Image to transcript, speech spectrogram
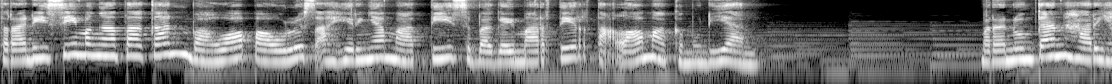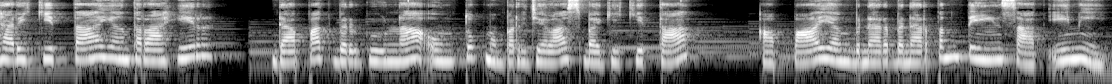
Tradisi mengatakan bahwa Paulus akhirnya mati sebagai martir tak lama kemudian. Merenungkan hari-hari kita yang terakhir dapat berguna untuk memperjelas bagi kita apa yang benar-benar penting saat ini.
